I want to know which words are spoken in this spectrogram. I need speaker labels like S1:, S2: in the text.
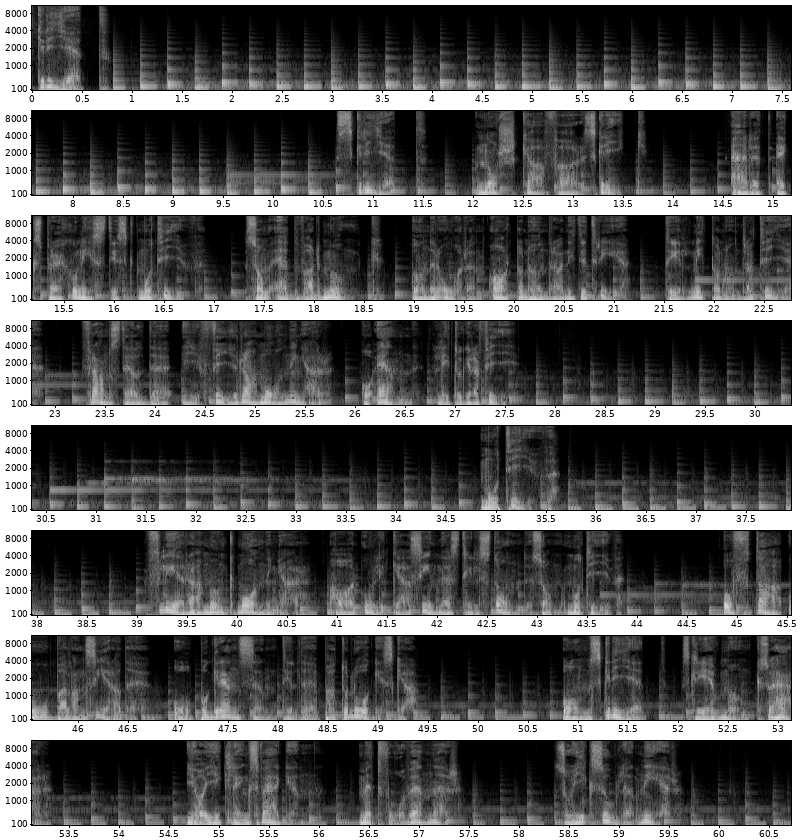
S1: Skriet. Skriet, norska för skrik, är ett expressionistiskt motiv som Edvard Munch under åren 1893 till 1910 framställde i fyra målningar och en litografi. Motiv Flera munkmålningar har olika sinnestillstånd som motiv. Ofta obalanserade och på gränsen till det patologiska. Om skriet skrev Munk så här. Jag gick längs vägen med två vänner. Så gick solen ner.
